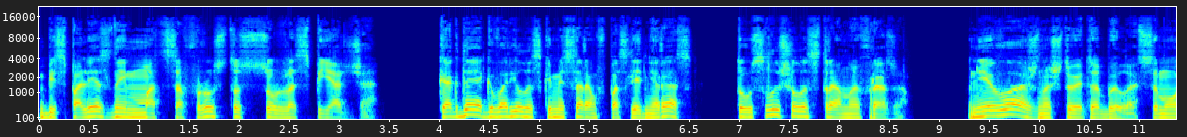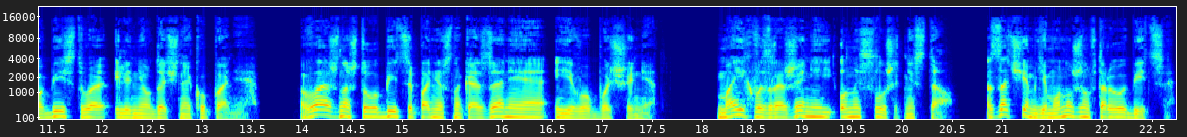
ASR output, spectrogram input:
бесполезный Мацафрустус Сулла Спьяджа. Когда я говорила с комиссаром в последний раз, то услышала странную фразу. Не важно, что это было, самоубийство или неудачное купание. Важно, что убийца понес наказание, и его больше нет. Моих возражений он и слушать не стал. Зачем ему нужен второй убийца?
